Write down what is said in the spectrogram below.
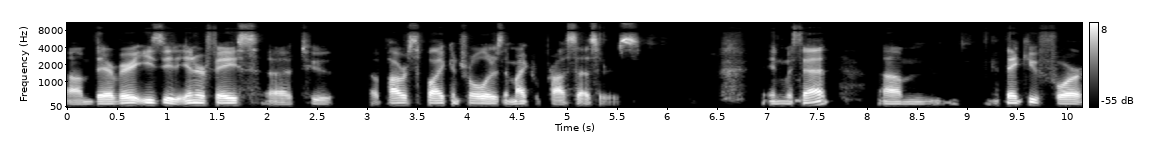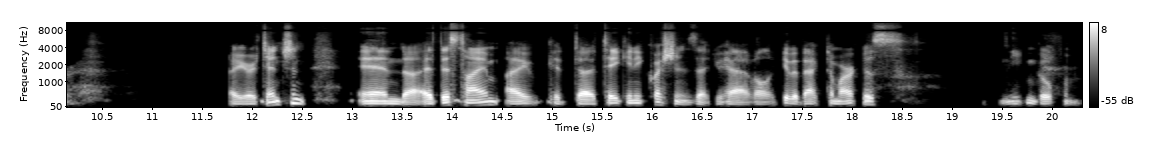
Um, they're very easy to interface uh, to uh, power supply controllers and microprocessors. And with that, um, thank you for uh, your attention. And uh, at this time, I could uh, take any questions that you have. I'll give it back to Markus. He can go from.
